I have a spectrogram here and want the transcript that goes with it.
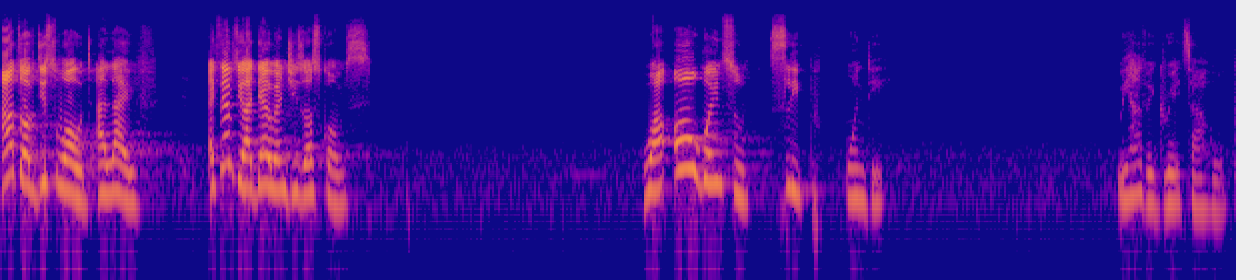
out of this world alive. Except you are there when Jesus comes. We are all going to sleep one day. We have a greater hope.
